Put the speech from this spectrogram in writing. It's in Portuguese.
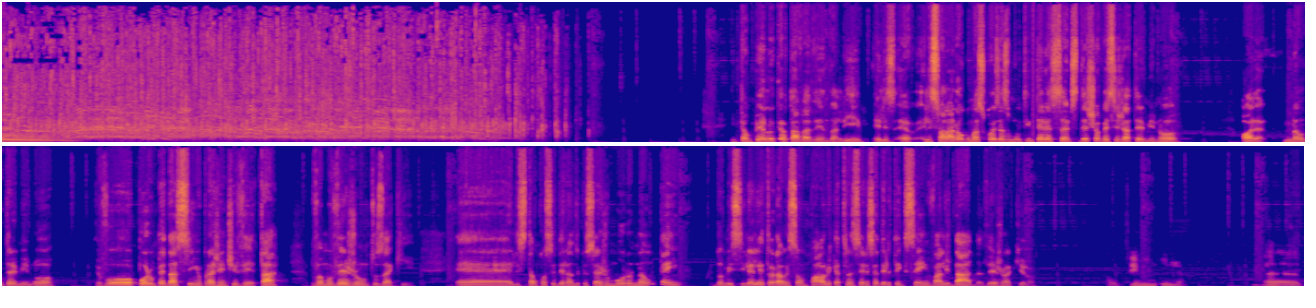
Então, pelo que eu estava vendo ali, eles, eh, eles falaram algumas coisas muito interessantes. Deixa eu ver se já terminou. Olha, não terminou. Eu vou pôr um pedacinho para a gente ver, tá? Vamos ver juntos aqui. É, eles estão considerando que o Sérgio Moro não tem domicílio eleitoral em São Paulo e que a transferência dele tem que ser invalidada. Vejam aqui, ó. A feminina uh,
